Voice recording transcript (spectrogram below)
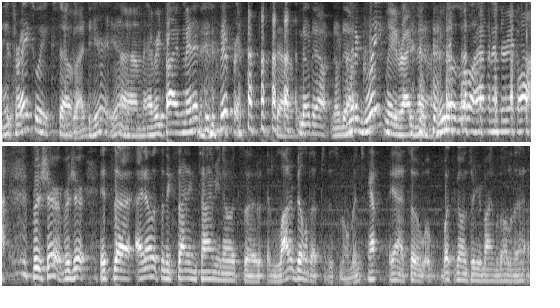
It's race week, so glad to hear it. Yeah. Um, every five minutes, it's different. So no doubt, no doubt. I'm in a great mood right now. Who knows what'll happen at three o'clock? For sure, for sure. It's. Uh, I know it's an exciting time. You know, it's a, a lot of build up to this moment. Yep. Yeah. So, what's going through your mind with all of that?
